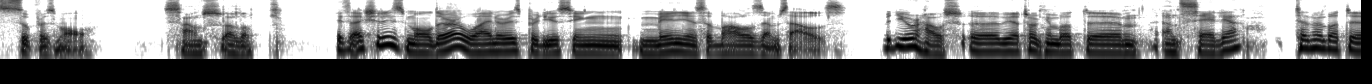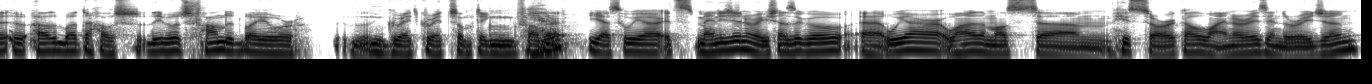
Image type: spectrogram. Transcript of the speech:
super small. Sounds a lot. It's actually small. There are wineries producing millions of bottles themselves. But your house, uh, we are talking about um, Azelia. Tell me about the about the house. It was founded by your great great something father. yes, we are. It's many generations ago. Uh, we are one of the most um, historical wineries in the region.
